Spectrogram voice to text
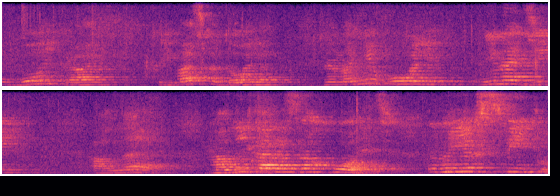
Убогий край, кріпацька доля, нема ні волі, ні надій. Але малий Тарас знаходить у мріях світло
